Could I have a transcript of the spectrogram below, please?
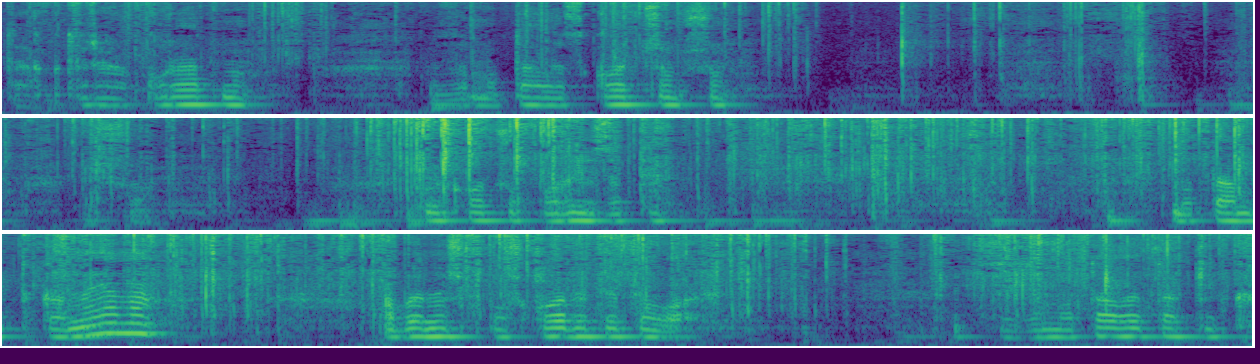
Так, треба акуратно замотали скотчем, що. що не хочу порізати. Бо там тканина, аби не пошкодити товар. Це замотали так, як.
